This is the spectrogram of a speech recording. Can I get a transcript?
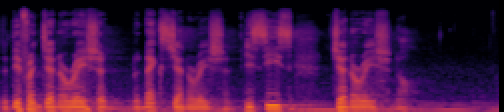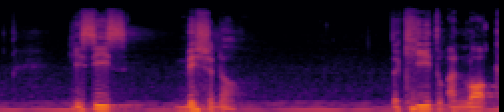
the different generation, the next generation. He sees generational. He sees missional the key to unlock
